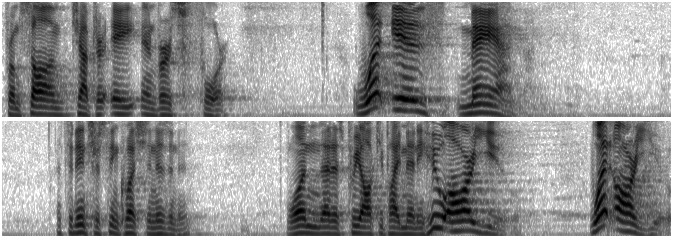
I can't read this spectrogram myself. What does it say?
from Psalm chapter 8 and verse 4. What is man? That's an interesting question, isn't it? One that has preoccupied many. Who are you? What are you?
